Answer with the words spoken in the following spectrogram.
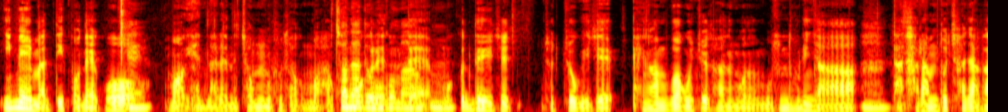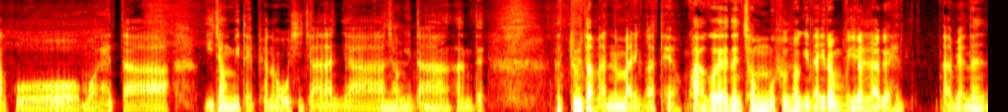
이메일만 띡 보내고 네. 뭐 옛날에는 정무수석 뭐 하고 전화도 뭐 오고 막, 그랬는데 음. 뭐 근데 이제 저쪽 이제 행안부하고 이쪽에서 하는 거는 무슨 소리냐. 음. 다 사람도 찾아가고 뭐 했다. 이정미 대표는 오시지 않았냐 음, 정의당 하는데 둘 다 맞는 말인 것 같아요. 과거에는 정무수석이나 이런 분 연락을 했 다면은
